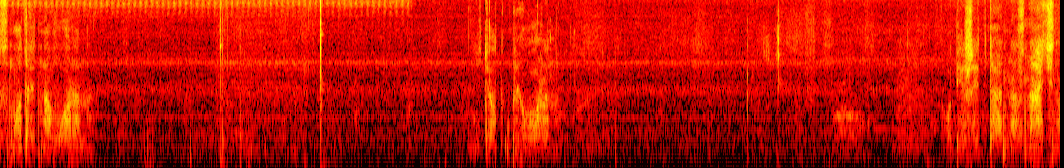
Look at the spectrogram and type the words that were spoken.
Смотрит на ворона. Идет к ворону. убежит-то однозначно.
